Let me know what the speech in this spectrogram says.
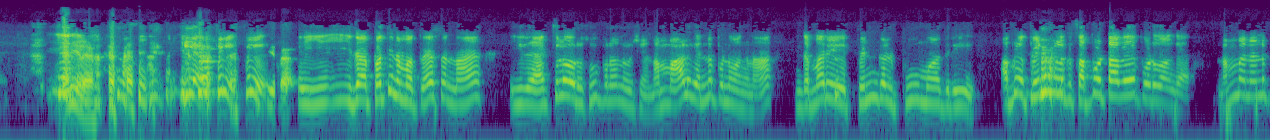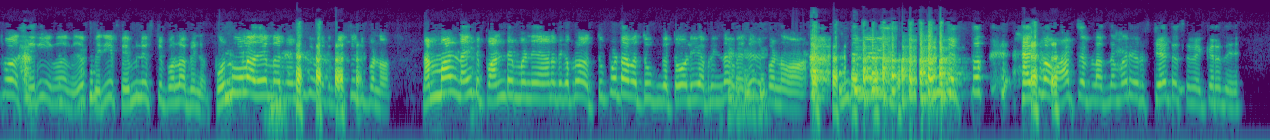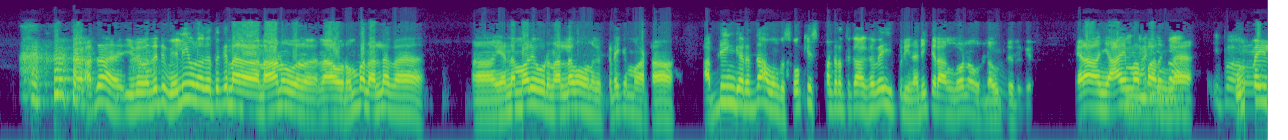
இத பத்தி நம்ம பேசணும்னா இது ஆக்சுவலா ஒரு சூப்பரான விஷயம். நம்ம ஆளுங்க என்ன பண்ணுவாங்கன்னா இந்த மாதிரி பெண்கள் பூ மாதிரி அப்படியே பெண்களுக்கு சப்போர்ட்டாவே போடுவாங்க. நம்ம நினைப்போம் சரி இவன் ஏதோ பெரிய ஃபெமினிஸ்ட் போல அப்படின்னு. பொண்ணுகளும் அதே மாதிரி நினைச்சு மெசேஜ் பண்ணோம். நம்மால் நைட்டு பன்னெண்டு மணி ஆனதுக்கு அப்புறம் துப்பட்டாவை தூக்குங்க தோழி அப்படின்னு தான் மெசேஜ் பண்ணுவான். இந்த மாதிரி actually வாட்ஸ்அப்ல அந்த மாதிரி ஒரு ஸ்டேட்டஸ் வைக்கிறது. அதான் இது வந்துட்டு வெளி உலகத்துக்கு நான் நானும் நான் ரொம்ப நல்லவன். ஆஹ் என்ன மாதிரி ஒரு நல்லவன் உனக்கு கிடைக்க மாட்டான் அப்படிங்கறத அவங்க ஷோகேஸ் பண்றதுக்காகவே இப்படி நடிக்கிறாங்களோன்னு ஒரு டவுட் இருக்கு. ஏன்னா நியாயமா. பாருங்களேன். உண்மையிலேயே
